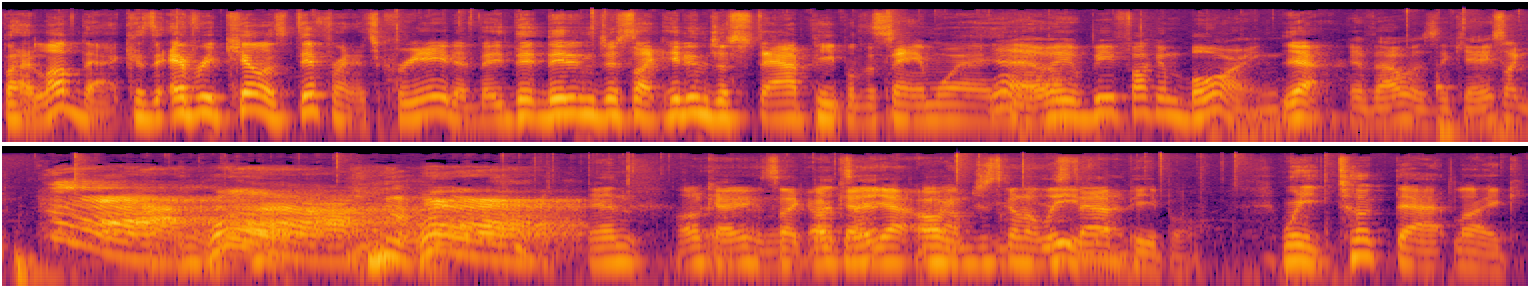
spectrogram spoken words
but I love that because every kill is different. It's creative. They, they they didn't just like he didn't just stab people the same way. you Yeah, know? it would be fucking boring. Yeah. If that was the case, like. and okay, it's like okay, it? yeah. Oh, I'm just gonna leave. Stab then. people. When he took that, like,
